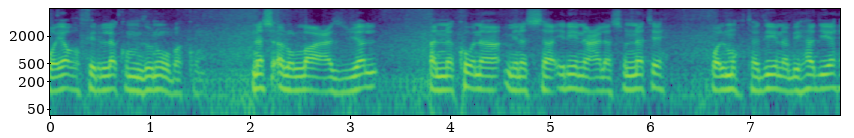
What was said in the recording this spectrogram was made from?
ويغفر لكم ذنوبكم. نسأل الله عز وجل أن نكون من السائرين على سنته والمهتدين بهديه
